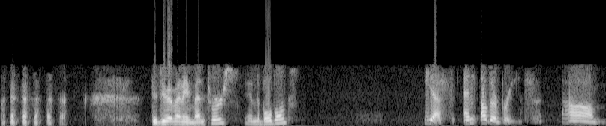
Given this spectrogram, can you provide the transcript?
Did you have any mentors in the Bulldogs? Yes, and other breeds. Um,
